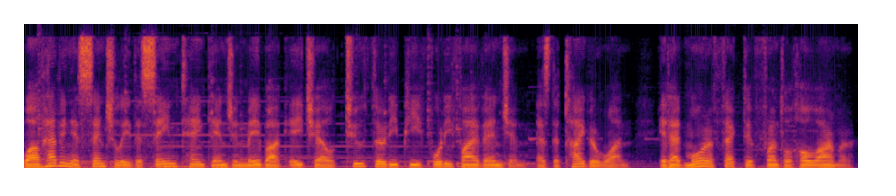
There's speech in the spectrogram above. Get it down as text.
While having essentially the same tank engine Maybach HL-230P45 engine as the Tiger I, it had more effective frontal hull armor,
